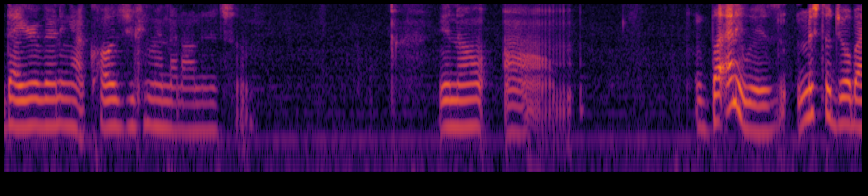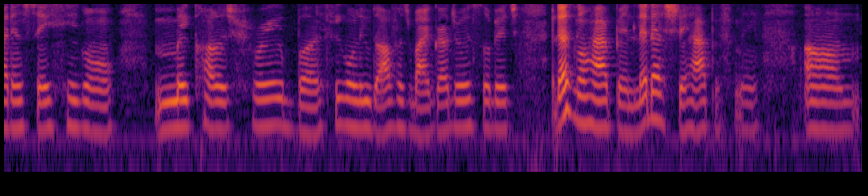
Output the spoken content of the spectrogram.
that you're learning at college, you can learn that on YouTube. You know, um, but anyways, Mr. Joe Biden say he gonna make college free, but he gonna leave the office by graduate. So bitch, if that's gonna happen, let that shit happen for me. Um,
